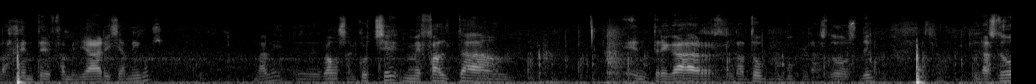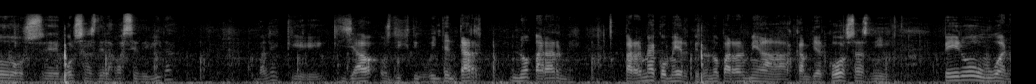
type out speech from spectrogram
la gente, familiares y amigos. ¿Vale? Eh, vamos al coche, me falta entregar las dos eh, bolsas de la base de vida, Que ya os digo, voy a intentar no pararme, pararme a comer, pero no pararme a cambiar cosas, ni... Pero bueno,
